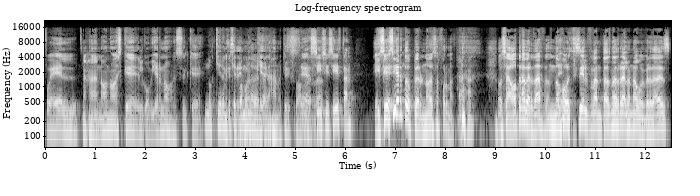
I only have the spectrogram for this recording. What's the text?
fue el... Ajá, no, no, es que el gobierno es el que... No quiere que sepamos la quiere- verdad. Ajá, no quiere que sepamos la verdad. Sí, sí, sí, están... Y sí es cierto, pero no de esa forma. O sea, otra verdad. No si el fantasma es real o no, güey. Verdades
